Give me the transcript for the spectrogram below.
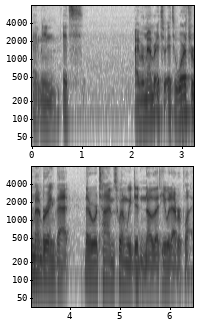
I mean, it's. I remember it's it's worth remembering that there were times when we didn't know that he would ever play,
